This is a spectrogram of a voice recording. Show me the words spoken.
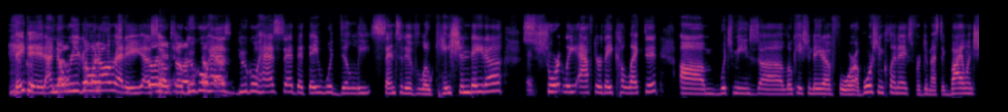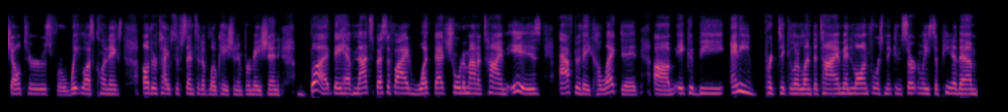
They did. I know where you're going already. Uh, so, so Google has. Google has said that they would delete sensitive location data okay. shortly after they collect it, um, which means uh, location data for abortion clinics, for domestic violence shelters, for weight loss clinics, other types of sensitive location information. But they have not specified what that short amount of time is after they collect it. Um, it could be any particular length of time, and law enforcement can certainly subpoena them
